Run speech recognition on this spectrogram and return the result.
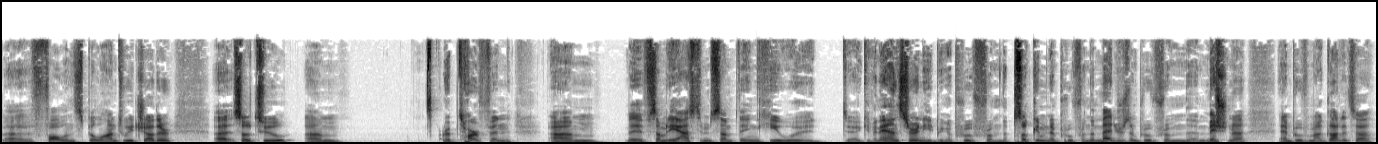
uh, fall and spill onto each other. Uh, so too, um, Tarfon, um, if somebody asked him something, he would uh, give an answer, and he'd bring a proof from the Psukim, and a proof from the Medrash, and a proof from the Mishnah, and proof from Agadata,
